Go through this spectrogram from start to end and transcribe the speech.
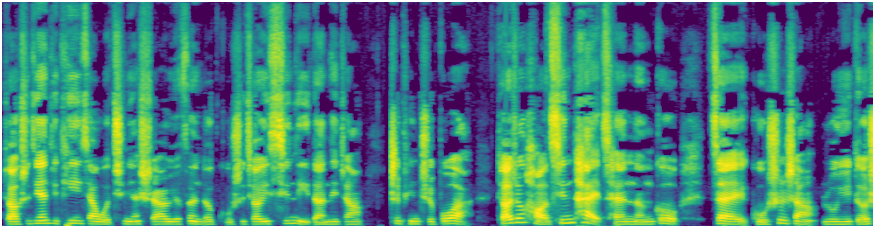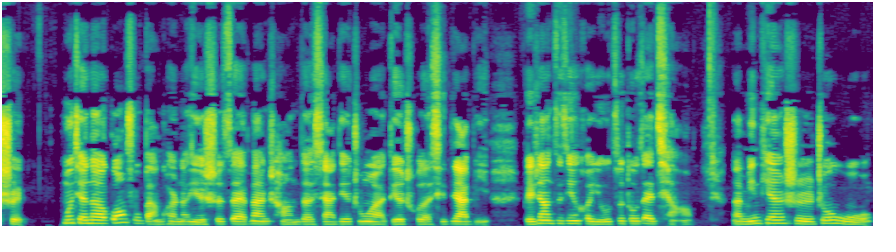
找时间去听一下我去年十二月份的股市交易心理的那张视频直播啊，调整好心态，才能够在股市上如鱼得水。目前呢，光伏板块呢，也是在漫长的下跌中啊，跌出了性价比，北上资金和游资都在抢。那明天是周五。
